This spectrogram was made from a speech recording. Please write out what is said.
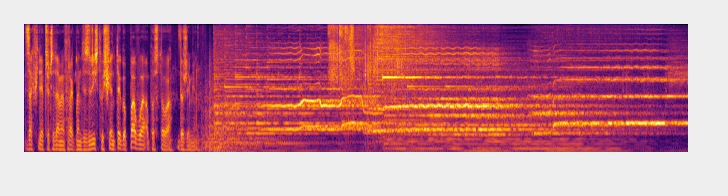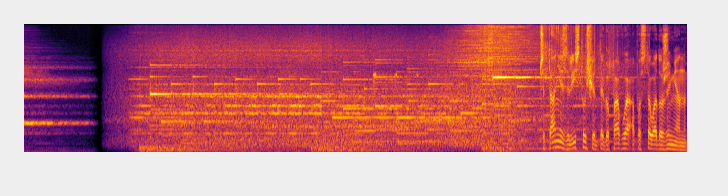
Za chwilę przeczytamy fragment z listu świętego Pawła Apostoła do Rzymian. Czytanie z listu świętego Pawła Apostoła do Rzymian,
